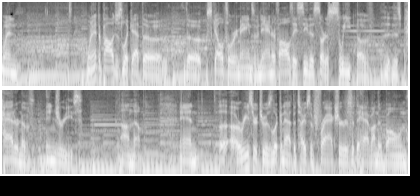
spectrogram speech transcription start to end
when when anthropologists look at the the skeletal remains of Neanderthals, they see this sort of suite of th- this pattern of injuries on them, and a researcher was looking at the types of fractures that they have on their bones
